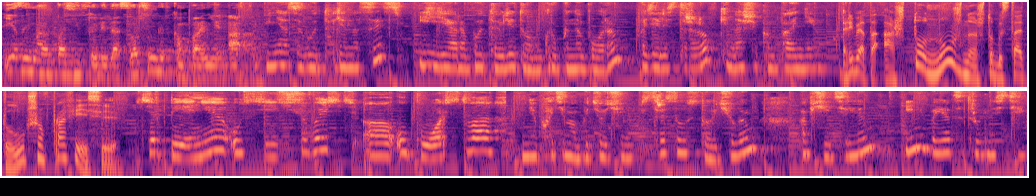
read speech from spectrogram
и я занимаю позицию лида сорсинга в компании Астон. Меня зовут Лена Сыс, и я работаю лидом группы набора в отделе стажировки нашей компании. ребята, а что нужно, чтобы стать лучшим в профессии? Терпение, усидчивость, э, упорство. Необходимо быть очень стрессоустойчивым, общительным и не бояться трудностей.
